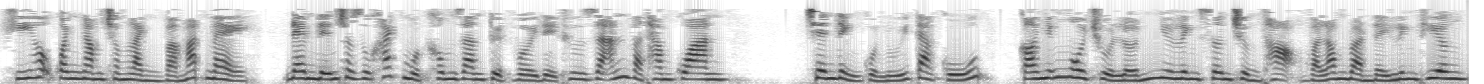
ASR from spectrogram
khí hậu quanh năm trong lành và mát mẻ, đem đến cho du khách một không gian tuyệt vời để thư giãn và tham quan. Trên đỉnh của núi Tà Cú, có những ngôi chùa lớn như Linh Sơn Trường Thọ và Long Đoàn đầy linh thiêng.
